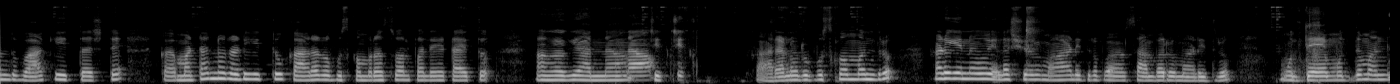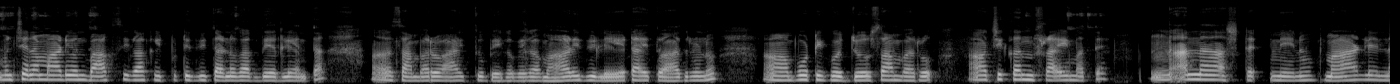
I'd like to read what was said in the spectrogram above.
ಒಂದು ಬಾಕಿ ಇತ್ತು ಅಷ್ಟೇ ಕ ಮಟನ್ನು ರೆಡಿ ಇತ್ತು ಖಾರ ರುಬ್ಬಿಸ್ಕೊಂಬರೋದು ಸ್ವಲ್ಪ ಲೇಟ್ ಆಯಿತು. ಹಾಗಾಗಿ ಅನ್ನ ಚಿಕ್ಕ ಚಿಕ್ಕ ಖಾರನೂ ರುಬ್ಬಿಸ್ಕೊಂಬಂದರು ಅಡುಗೆನೂ ಎಲ್ಲ ಶುರು ಮಾಡಿದರು ಸಾಂಬಾರು ಮಾಡಿದರು. ಮುದ್ದೆ ಮುದ್ದೆ ಮನ್ ಮುಂಚೆನೇ ಮಾಡಿ ಒಂದು ಬಾಕ್ಸಿಗೆ ಹಾಕಿ ಇಟ್ಬಿಟ್ಟಿದ್ವಿ ತಣ್ಣಗಾಗದೇ ಇರಲಿ ಅಂತ. ಸಾಂಬಾರು ಆಯಿತು ಬೇಗ ಬೇಗ ಮಾಡಿದ್ವಿ ಲೇಟ್ ಆಯಿತು. ಆದ್ರೂ ಬೋಟಿ ಗೊಜ್ಜು ಸಾಂಬಾರು ಚಿಕನ್ ಫ್ರೈ ಮತ್ತು ಅನ್ನ ಅಷ್ಟೇ. ಇನ್ನೇನು ಮಾಡಲಿಲ್ಲ.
